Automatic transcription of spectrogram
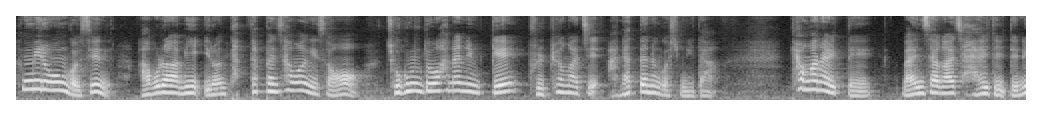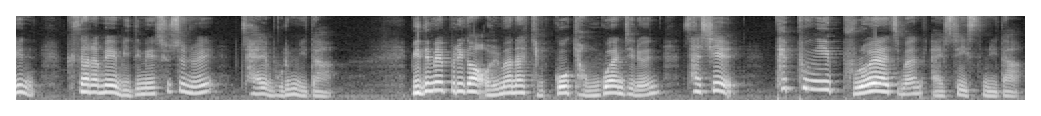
흥미로운 것은 아브라함이 이런 답답한 상황에서 조금도 하나님께 불평하지 않았다는 것입니다. 평안할 때, 만사가 잘 될 때는 그 사람의 믿음의 수준을 잘 모릅니다. 믿음의 뿌리가 얼마나 깊고 견고한지는 사실 태풍이 불어야지만 알 수 있습니다.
